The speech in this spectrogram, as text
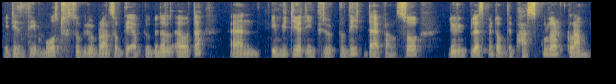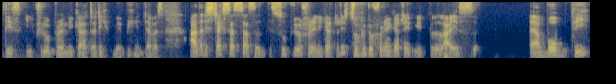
it is the most superior branch of the abdominal aorta and immediate inferior to the diaphragm. So during placement of the vascular clamp, this inferior phrenic artery may be damaged. Other structures such as the superior phrenic artery, superior phrenic artery, it lies above the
